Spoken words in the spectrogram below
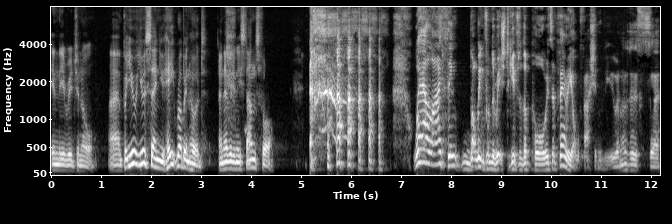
in the original. Uh, but you you were saying you hate Robin Hood and everything he stands for? well, I think robbing from the rich to give to the poor is a very old-fashioned view, and under this uh,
